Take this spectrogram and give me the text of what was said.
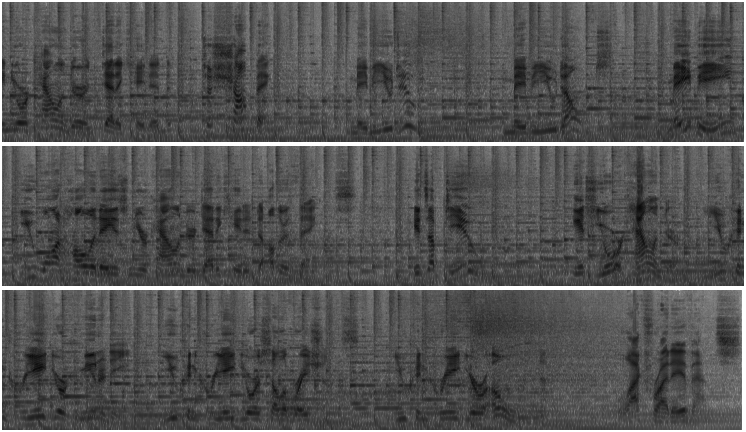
in your calendar dedicated to shopping? Maybe you do. Maybe you don't. Maybe you want holidays in your calendar dedicated to other things. It's up to you. It's your calendar. You can create your community. You can create your celebrations. You can create your own Black Friday events.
